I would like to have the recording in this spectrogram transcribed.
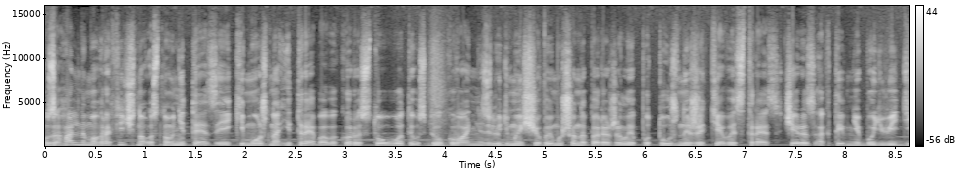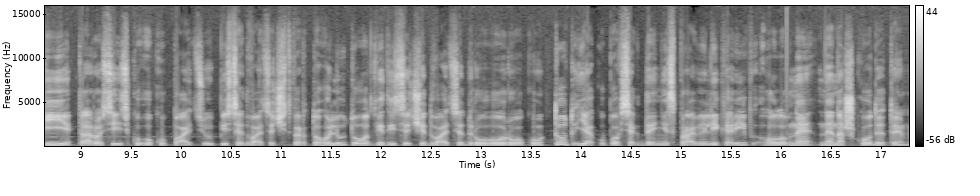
Узагальнимо графічно основні тези, які можна і треба використовувати у спілкуванні з людьми, що вимушено пережили потужний життєвий стрес через активні бойові дії та російську окупацію після 24 лютого 2022 року. Тут, як у повсякденній справі лікарів, головне не нашкодити.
